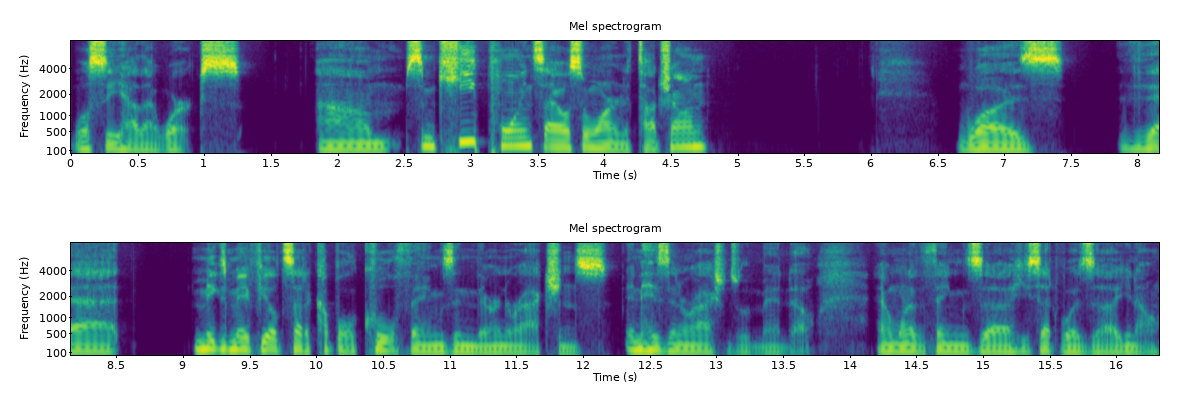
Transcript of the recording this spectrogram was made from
We'll see how that works. Um, some key points I also wanted to touch on was that Migs Mayfield said a couple of cool things in their interactions, in his interactions with Mando. And one of the things uh, he said was, uh, you know,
